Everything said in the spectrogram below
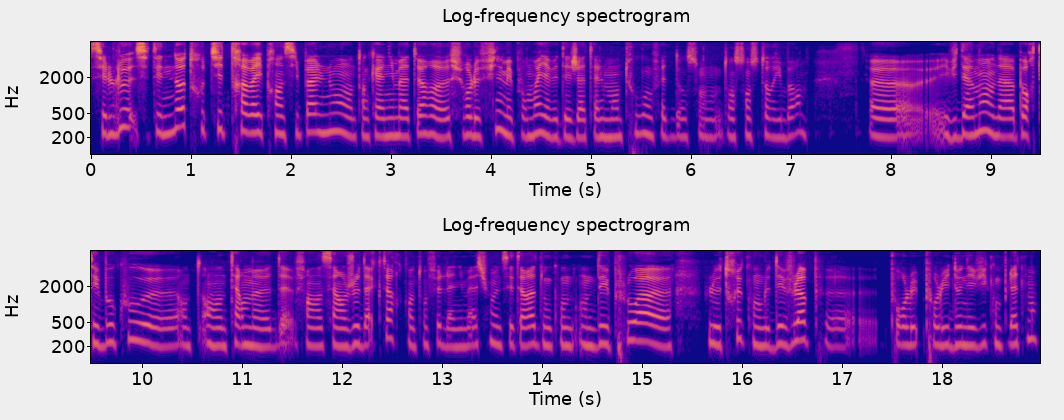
c'est le, c'était notre outil de travail principal, nous, en tant qu'animateurs euh, sur le film. Et pour moi, il y avait déjà tellement tout, en fait, dans son, dans son storyboard. Euh, évidemment, on a apporté beaucoup en, termes. Enfin, c'est un jeu d'acteur quand on fait de l'animation, etc. Donc, on, déploie le truc, on le développe pour, le, pour lui donner vie complètement.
